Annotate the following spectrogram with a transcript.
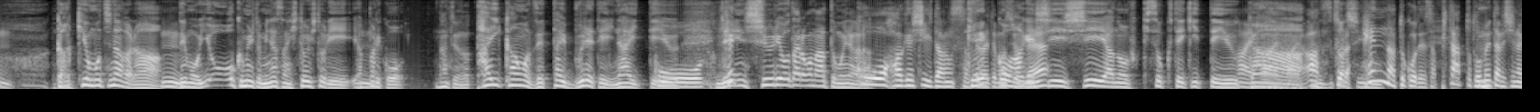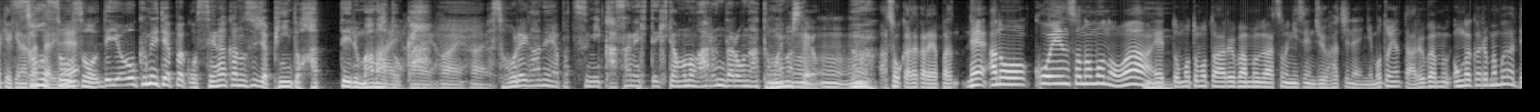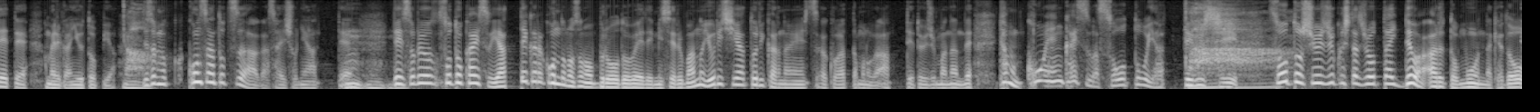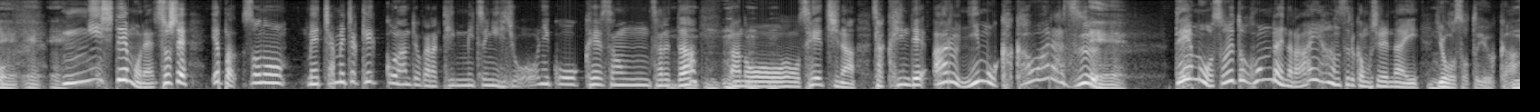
楽器を持ちながら、ん。でもよーく見ると皆さん一人一人やっぱりこう、なんていうの体感は絶対ブレていないっていう練習量だろうなと思いながら。こう激しいダンスさせられ結てますよね。構激しいしあの不規則的っていうか、変なとこでさピタッと止めたりしなきゃいけなかったりね。そうそう。そうでよーく見るとやっぱりこう背中の筋はピンと張っているままとか、はいはいはいはいそれがねやっぱ積み重ねてきたものがあるんだろうなと思いましたよ。うんうんうんあそうか。だからやっぱねあの公演そのものは、えっともともとアルバムがその2018年に元にあったアルバム音楽アルバムが出てアメリカン・ユートピア。でそのコンサートツアーが最初にあって、うんうんうんでそれを外回数やってから今度のそのブロードウェイで見せる版のよりシアトリカルな演出が加わったものがあってという順番なんで多分公演回数は相当やってるし相当習熟した状態ではあると思うんだけど、ええええにしてもねそしてやっぱそのめちゃめちゃ結構なんていうかな緊密に非常にこう計算された、あのー精緻な作品であるにもかかわらず、ええ。でもそれと本来なら相反するかもしれない要素というか、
